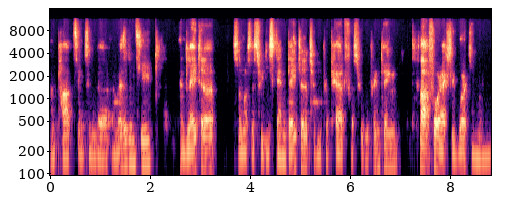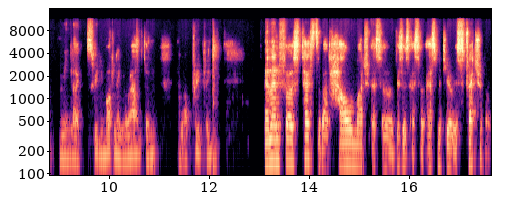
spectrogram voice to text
and part things in the residency. And later, some of the 3D scan data to be prepared for 3D printing, uh, for actually working, I mean, like 3D modeling around them, not printing. And then first tests about how much SL, this is SLS material is stretchable.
